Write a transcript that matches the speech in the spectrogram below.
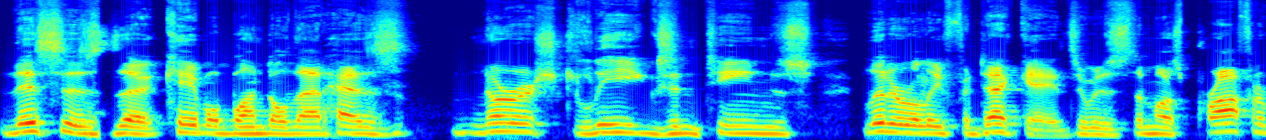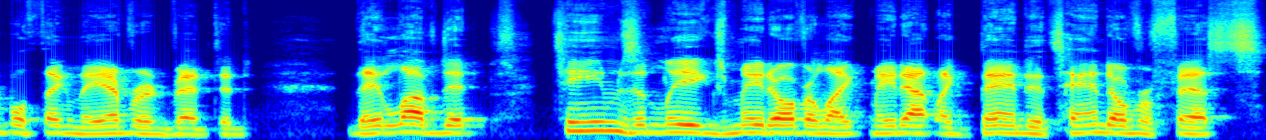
This is the cable bundle that has nourished leagues and teams literally for decades. It was the most profitable thing they ever invented. They loved it. Teams and leagues made over like made out like bandits, hand over fists,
